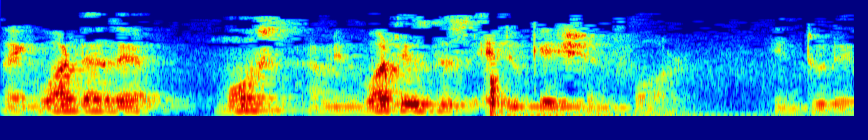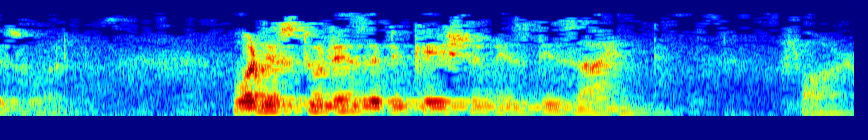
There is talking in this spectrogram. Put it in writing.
like what does it, most, I mean, what is this education for in today's world? What is today's education is designed for?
